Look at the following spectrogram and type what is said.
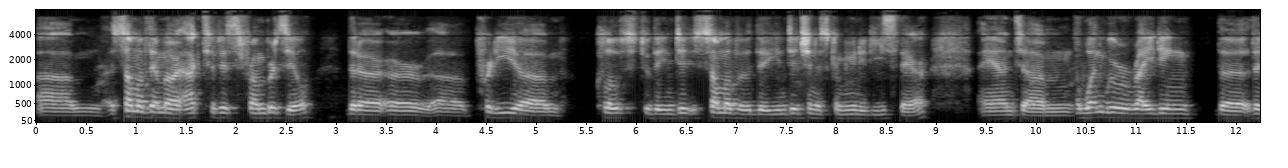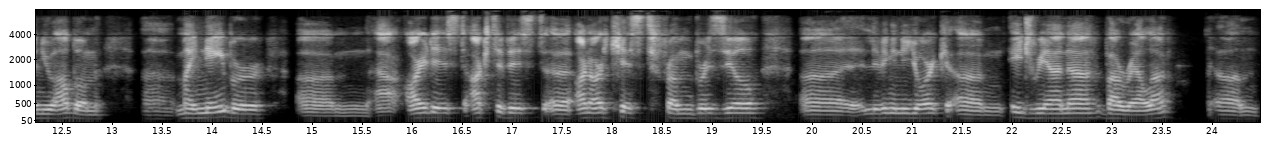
Um, some of them are activists from Brazil that are, are uh, pretty um, close to the some of the indigenous communities there. And um, when we were writing the the new album, uh, my neighbor, um, artist, activist, uh, anarchist from Brazil, living in New York, um, Adriana Varela um,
